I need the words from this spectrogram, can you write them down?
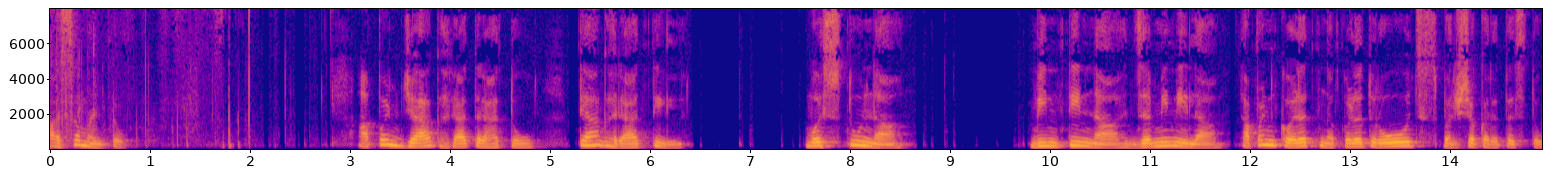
असं म्हणतो. आपण ज्या घरात राहतो त्या घरातील वस्तूंना भिंतींना जमिनीला आपण कळत नकळत रोज स्पर्श करत असतो.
